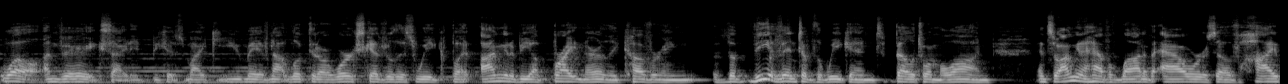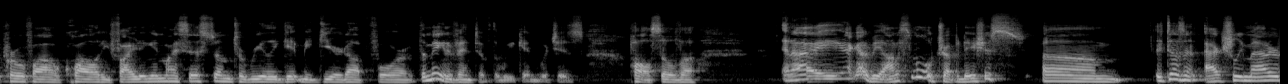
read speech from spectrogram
Well, I'm very excited because, Mike, you may have not looked at our work schedule this week, but I'm going to be up bright and early covering the, the event of the weekend, Bellator Milan. And so I'm going to have a lot of hours of high profile quality fighting in my system to really get me geared up for the main event of the weekend, which is Paul Silva. And I, I got to be honest, I'm a little trepidatious. Um, it doesn't actually matter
